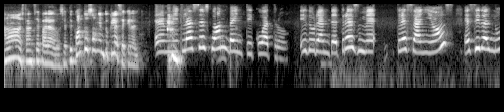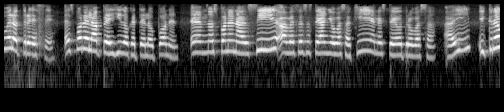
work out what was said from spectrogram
Ah, están separados, ¿cierto? ¿Y cuántos son en tu clase, Keral? En mi clase son 24 y durante tres, tres años he sido el número 13. Es por el apellido que te lo ponen. Em, nos ponen así, a veces este año vas aquí, en este otro vas ahí. Y creo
